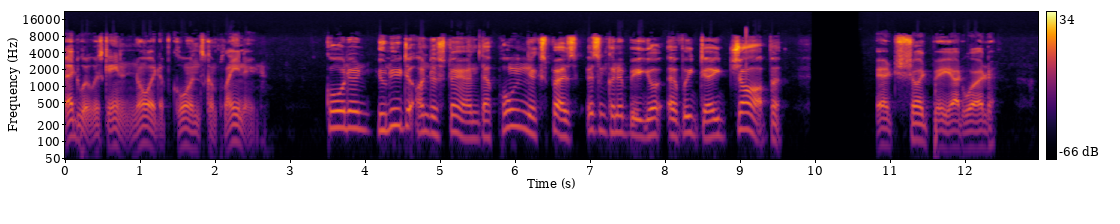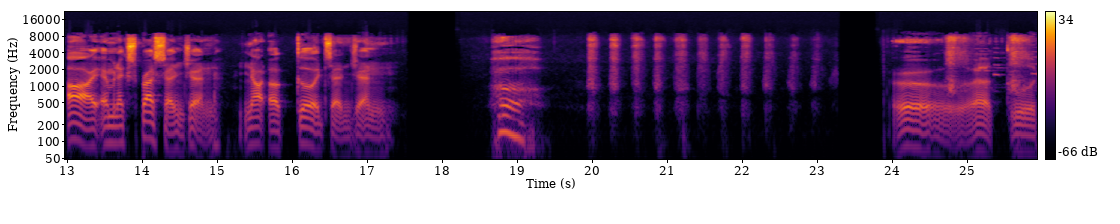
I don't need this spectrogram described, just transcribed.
Edward was getting annoyed of Gordon's complaining. Gordon, you need to understand that pulling the express isn't going to be your everyday job. It should be, Edward. I am an express engine, not a goods engine. Oh, a good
